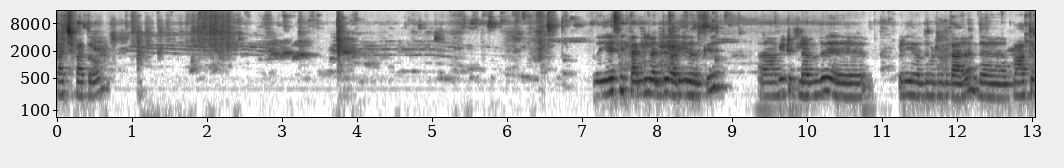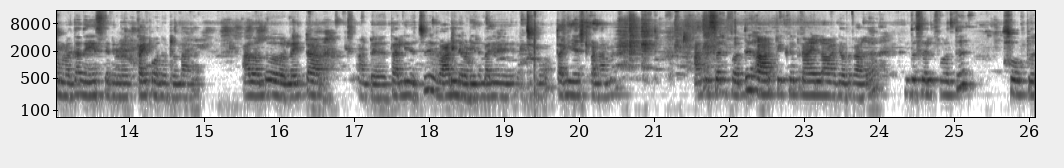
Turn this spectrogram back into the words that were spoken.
காய்ச்சி பாத்திரம் இந்த ஏசி தண்ணி வந்து வடிகிறதுக்கு வீட்டுக்குள்ளேருந்து வெளியே வந்து விடுறதுக்காக இந்த பாத்ரூமில் வந்து அந்த ஏசி தண்ணி பைப்பை வந்து விட்டுருந்தாங்க. அதை வந்து லைட்டாக அந்த தள்ளி வச்சு வாடியில் வடிகிற மாதிரி வச்சுக்குவோம். தண்ணி வேஸ்ட் பண்ணாமல் அந்த செல்ஃப் வந்து ஹார்பிக்கு நாயெல்லாம் வைக்கிறதுக்காக இந்த செல்ஃப் வந்து சோப்பு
